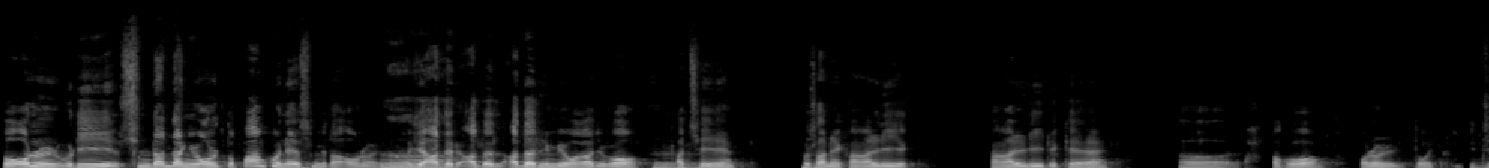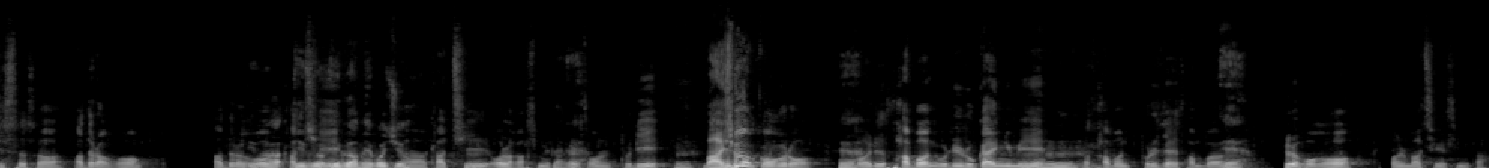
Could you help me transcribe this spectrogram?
또 오늘 우리 신단장님 오늘 또 빵꾸 냈습니다. 오늘 아. 어제 아들 아들 아들님이 와가지고 음. 같이 부산의 강할리 강할리 이렇게 어 하고 오늘 또 있어서 아들하고 아들하고 이거 같이 이거 이거 해보죠. 어, 같이 음. 올라갔습니다. 네. 그래서 오늘 둘이 음. 마지막 곡으로 예. 우리 4번 우리 루카 형님이 음, 음. 4번 부르자에서 한번 예. 불러보고 오늘 마치겠습니다.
